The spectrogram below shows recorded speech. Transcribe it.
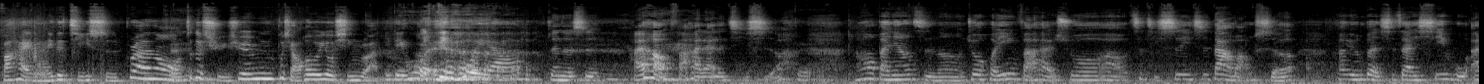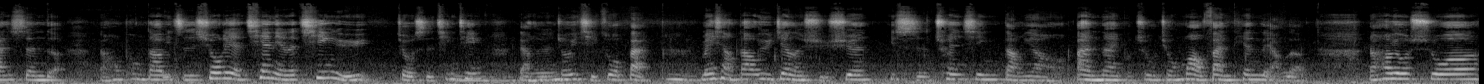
法海来得及时，不然哦，这个许宣不晓得会不会又心软？一定会，一定会啊！真的是还好，法海来得及时啊。对。然后白娘子呢，就回应法海说：“啊，自己是一只大蟒蛇，她原本是在西湖安生的，然后碰到一只修炼千年的青鱼。”就是青青，两个人就一起作伴。没想到遇见了许宣，一时春心荡漾，按捺不住就冒犯天良了。然后又说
